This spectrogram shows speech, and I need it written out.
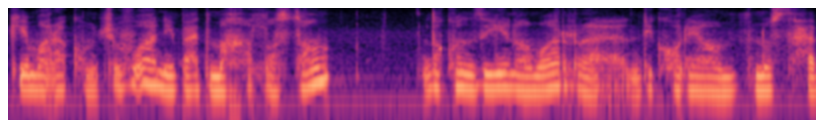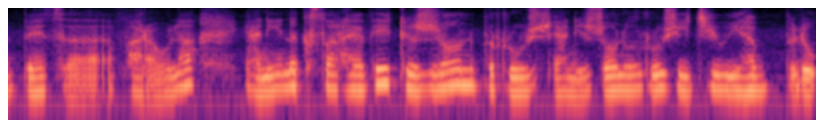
كيما راكم تشوفوا أني بعد ما خلصتهم. دوك نزينها مر نديكوريهم بنص حبات فراولة. يعني نكسر هذيك الجون بالروج يعني ال jaune وال rouge يجيو يهبلوا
